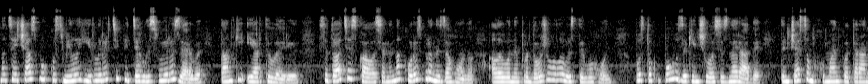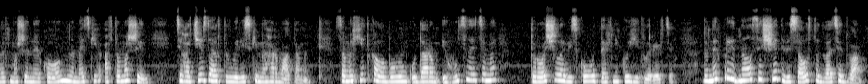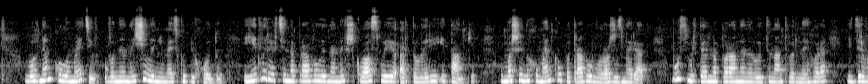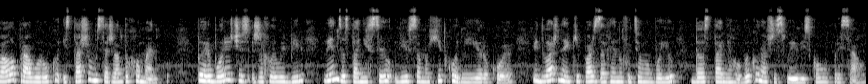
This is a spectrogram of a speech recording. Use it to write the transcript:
На цей час з боку сміли гітлерівці підтягли свої резерви, танки і артилерію. Ситуація склалася не на користь бронезагону, але вони продовжували вести вогонь. Поступово закінчилися знаряди. Тим часом Хоменко таранив машиною колону німецьких автомашин, тягачів за артилерійськими гарматами. Самохідка лобовим ударом і гусеницями торощила військову техніку гітлерівців. До них приєдналося ще дві САУ-122. Вогнем кулеметів вони нищили німецьку піхоту. Гітлерівці направили на них шквал своєї артилерії і танків. В машину Хоменко потрапив ворожий знаряд. Був смертельно поранений лейтенант Вернигора, відірвало праву руку і старшому сержанту Хоменку. Переборюючи жахливий біль, він з останніх сил вів самохідку однією рукою. Відважний екіпаж загинув у цьому бою, до останнього виконавши свою військову присягу.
